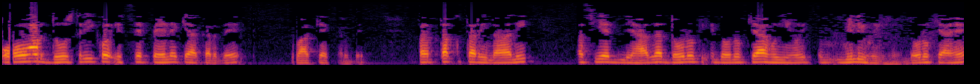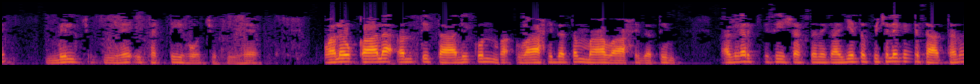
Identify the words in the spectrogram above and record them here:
اور دوسری کو اس سے پہلے کیا کر دے؟ واقع کر دے۔ ترینانی بس یہ لہذا دونوں کی، دونوں کیا ہوئی ہوئی، ملی ہوئی ہیں۔ دونوں کیا ہیں؟ مل چکی ہیں، اکٹھی ہو چکی ہیں۔ ولو قال انت تالک واحد ما واحد اگر کسی شخص نے کہا، یہ تو پچھلے کے ساتھ تھا نا،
